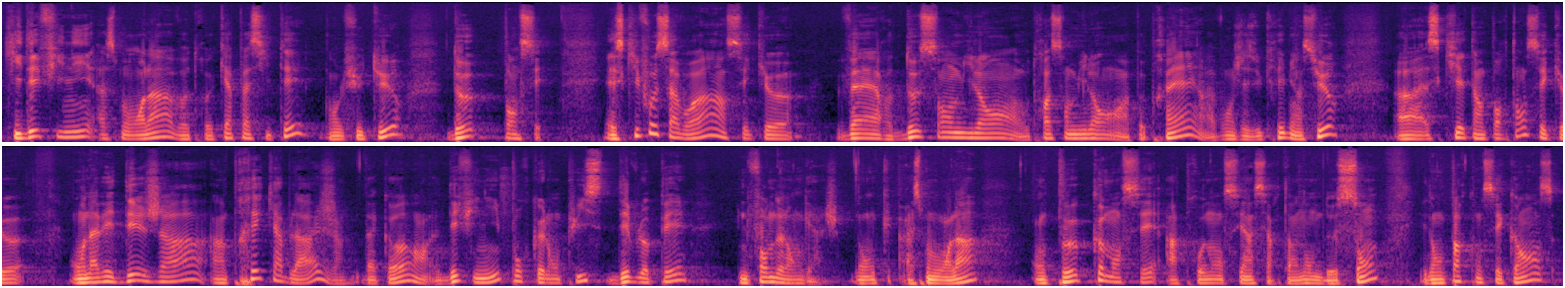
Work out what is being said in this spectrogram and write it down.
qui définit à ce moment-là votre capacité dans le futur de penser. Et ce qu'il faut savoir, c'est que vers 200 000 ans ou 300 000 ans à peu près, avant Jésus-Christ bien sûr, euh, ce qui est important, c'est que on avait déjà un pré-câblage, d'accord, défini pour que l'on puisse développer une forme de langage. Donc à ce moment-là, on peut commencer à prononcer un certain nombre de sons et donc par conséquence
